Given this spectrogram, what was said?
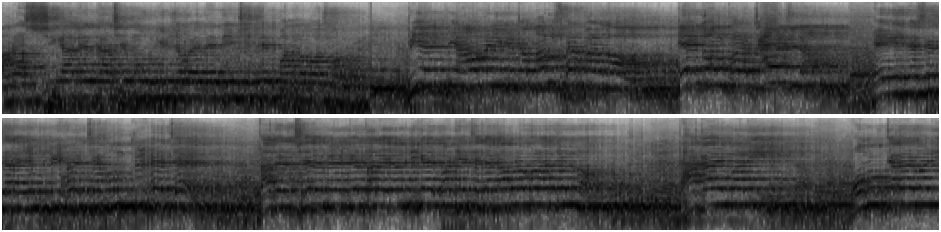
আমরা শিগালের কাছে মুরগি জোগাইতে দিয়েছি তেপ্পান্ন বছর। বিএনপি এই করা যায় না। এই দেশে যারা এমপি হয়েছে তাদের পাঠিয়েছে করার জন্য। বাড়ি, অমুক বাড়ি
